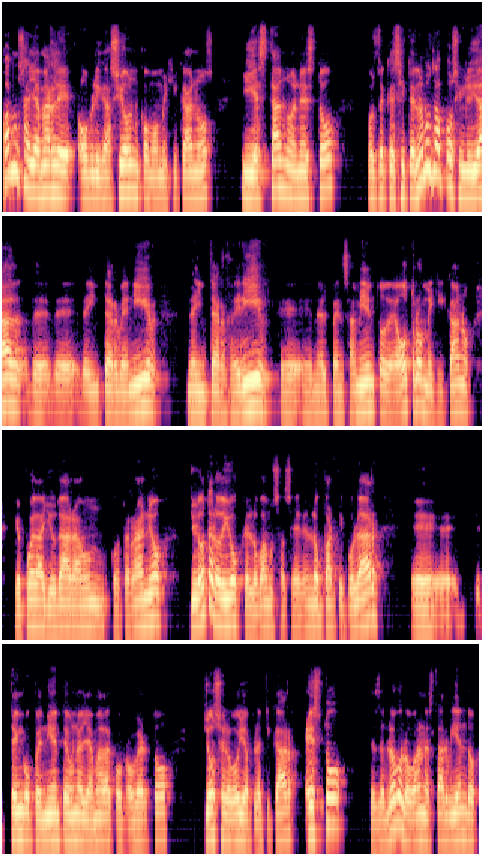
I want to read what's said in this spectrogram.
vamos a llamarle obligación como mexicanos y estando en esto, pues de que si tenemos la posibilidad de, de, de intervenir, de interferir eh, en el pensamiento de otro mexicano que pueda ayudar a un coterráneo, yo te lo digo que lo vamos a hacer. En lo particular, eh, tengo pendiente una llamada con Roberto, yo se lo voy a platicar. Esto, desde luego, lo van a estar viendo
